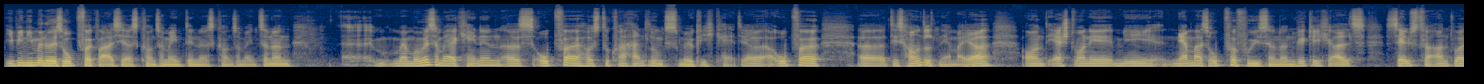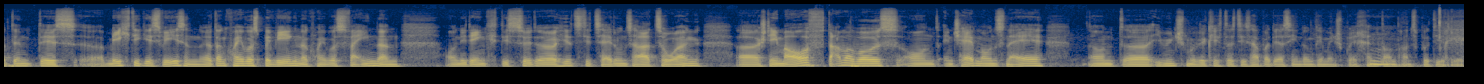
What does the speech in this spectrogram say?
ich bin immer nur als Opfer quasi, als Konsumentin, als Konsument, sondern man muss einmal erkennen, als Opfer hast du keine Handlungsmöglichkeit. Ja? Ein Opfer, äh, das handelt nicht mehr. Ja? Und erst wenn ich mich nicht mehr als Opfer fühle, sondern wirklich als selbstverantwortendes, äh, mächtiges Wesen, ja, dann kann ich was bewegen, dann kann ich was verändern. Und ich denke, das sollte jetzt die Zeit uns auch sagen, äh, stehen wir auf, tun wir was und entscheiden wir uns neu und äh, ich wünsche mir wirklich, dass das auch bei der Sendung dementsprechend mhm. dann transportiert wird.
